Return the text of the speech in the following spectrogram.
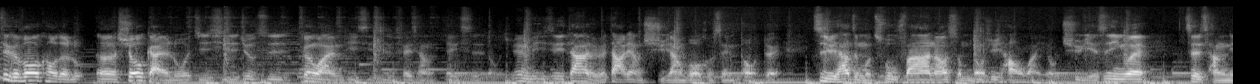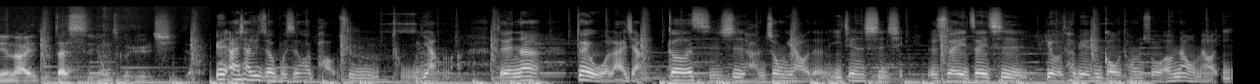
这个 vocal 的逻呃修改逻辑其实就是跟玩 MPC 是非常类似的东西，因为 MPC 大家也会大量取样 vocal sample，对。至于它怎么触发，然后什么东西好玩有趣，也是因为这长年来在使用这个乐器这样。因为按下去之后不是会跑出图样嘛？对，那。对我来讲，歌词是很重要的一件事情，所以这一次有特别去沟通说，哦，那我们要以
